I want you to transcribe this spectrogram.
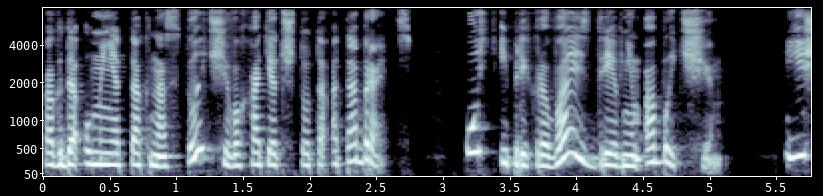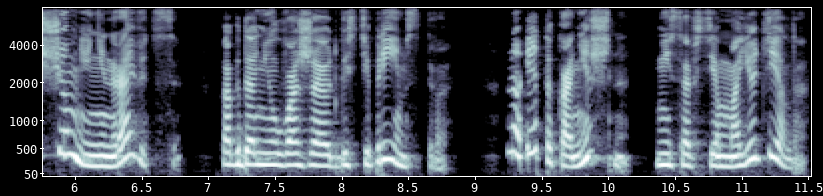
когда у меня так настойчиво хотят что-то отобрать, пусть и прикрываясь древним обычаем. Еще мне не нравится, когда не уважают гостеприимство. Но это, конечно, не совсем мое дело.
